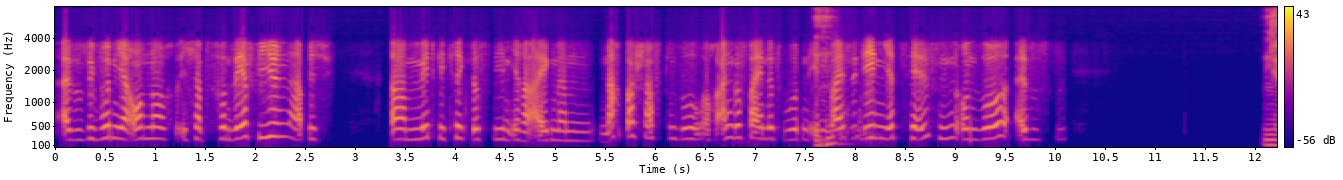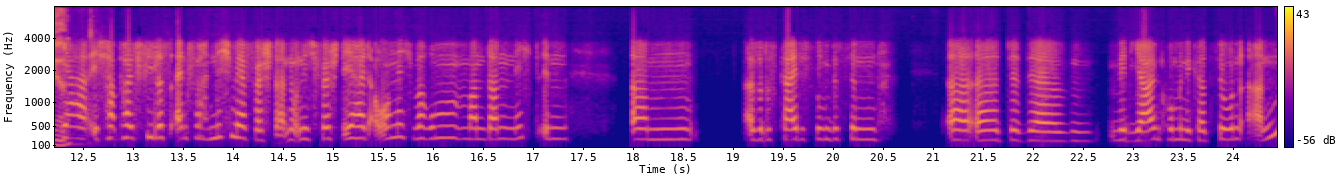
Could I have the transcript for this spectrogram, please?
also sie wurden ja auch noch. Ich habe von sehr vielen habe ich ähm, mitgekriegt, dass sie in ihrer eigenen Nachbarschaft und so auch angefeindet wurden, eben Mhm. weil sie denen jetzt helfen und so. Also Ja. ja, ich habe halt vieles einfach nicht mehr verstanden und ich verstehe halt auch nicht, warum man dann nicht in, ähm, also das greife ich so ein bisschen äh, äh, der, der medialen Kommunikation an,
